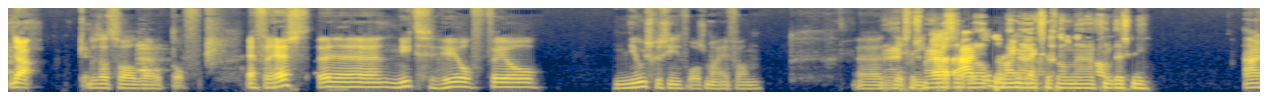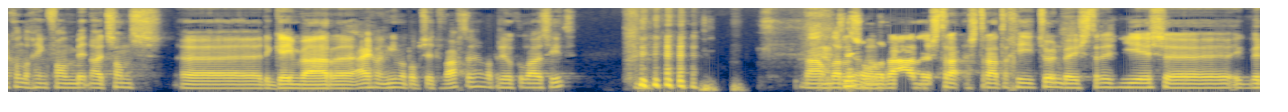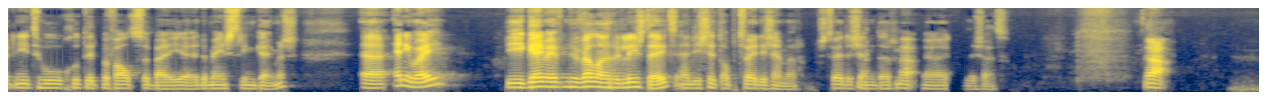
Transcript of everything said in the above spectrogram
Ja, dus dat is wel uh, tof. En voor de rest, niet heel veel nieuws gezien volgens mij van nee, Disney. Volgens mij is dat wel het belangrijkste van, van Disney aankondiging van Midnight Suns. Uh, de game waar uh, eigenlijk niemand op zit te wachten, wat er heel cool uitziet. maar omdat het zo'n rare stra strategie, turn-based strategie is, uh, ik weet niet hoe goed dit bevalt bij de mainstream gamers. anyway, die game heeft nu wel een release date en die zit op 2 december. Dus 2 december ja. is uit. Ja,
